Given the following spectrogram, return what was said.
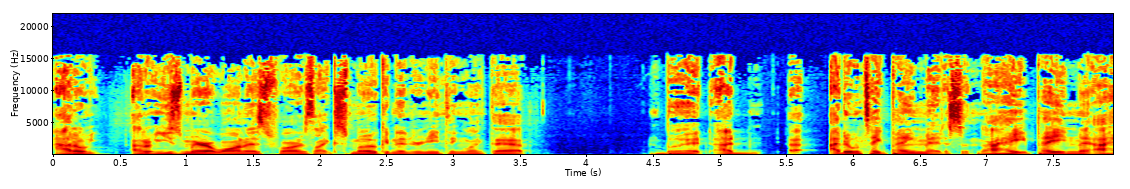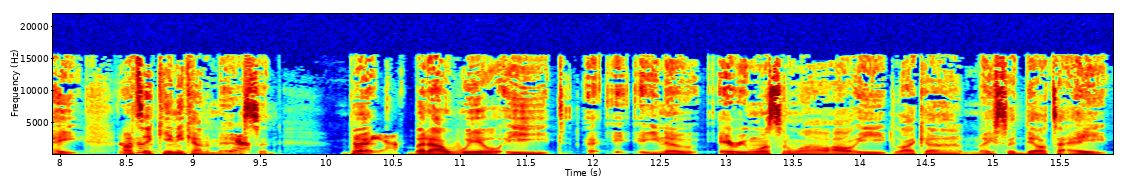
I don't I don't use marijuana as far as like smoking it or anything like that but I I don't take pain medicine. I hate pain. I hate. I don't take any kind of medicine. But Mm-hmm. yeah. but I will eat. uh, You know, every once in a while I'll eat like a like say Delta Eight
